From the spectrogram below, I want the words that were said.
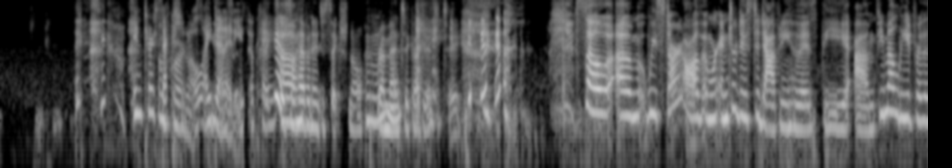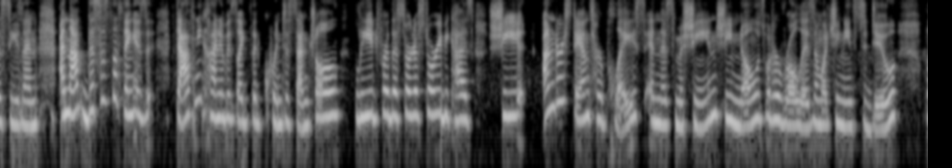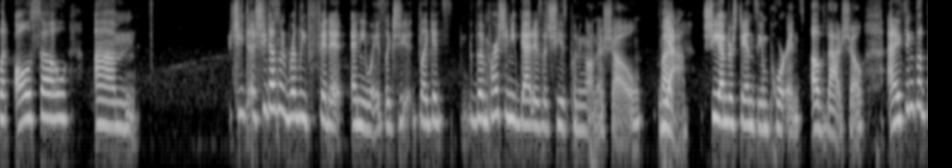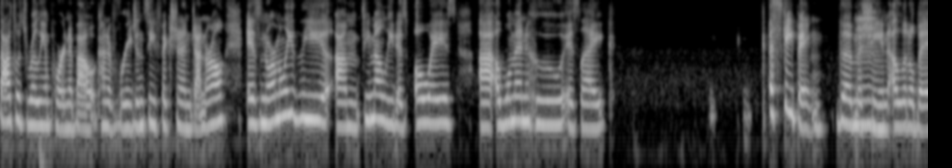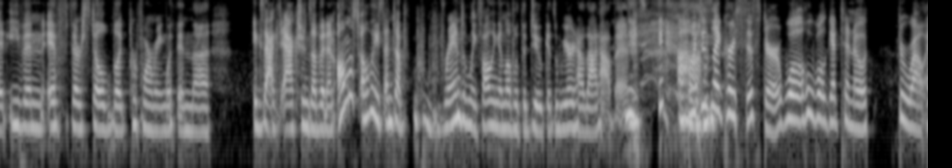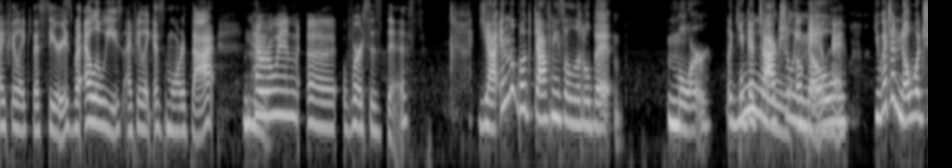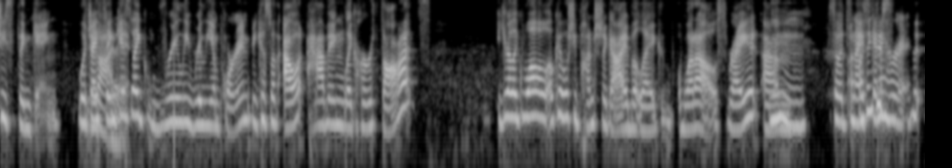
Intersectional yes. identities. Okay. Yes, I Um, have an intersectional mhm. romantic identity. So um, we start off and we're introduced to Daphne, who is the um, female lead for this season. And that this is the thing is Daphne kind of is like the quintessential lead for this sort of story because she understands her place in this machine. She knows what her role is and what she needs to do, but also um she she doesn't really fit it anyways. Like she like it's the impression you get is that she is putting on a show. But yeah. she understands the importance of that show and i think that that's what's really important about kind of regency fiction in general is normally the um, female lead is always uh, a woman who is like escaping the machine a little bit even if they're still like performing within the exact actions of it and almost always end up randomly falling in love with the duke it's weird how that happens Which is Um, like her sister. Well, who we'll get to know throughout. I feel like this series, but Eloise, I feel like is more that Mhm. heroine uh versus this. Yeah, in the book, Daphne's a little bit more. Like you get to actually okay, know okay. You get to know what she's thinking, which I think it. is like really, really important because without having like her thoughts, you're like, well, okay, well, she punched a guy, but like what else, right? Um Mhm. so it's nice getting this, her th-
